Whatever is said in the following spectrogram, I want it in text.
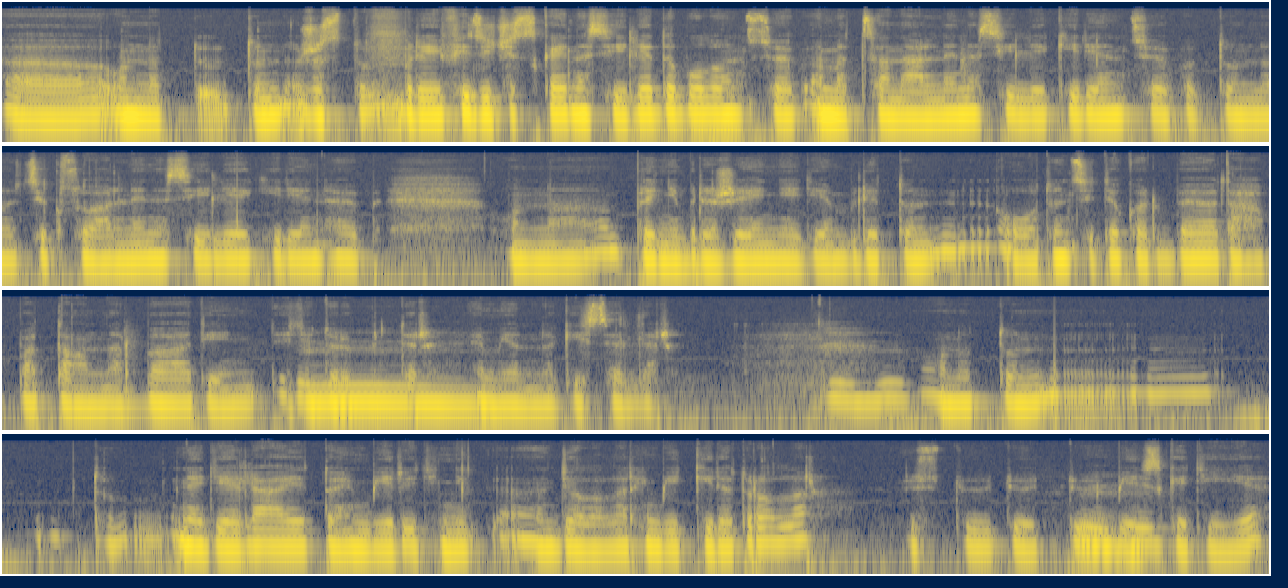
Онна тун жесто бре физическое насилие да болон сөп эмоциональное насилие кирен сөп тун сексуальное насилие кирен хөп онна пренебрежение ден билетун отун сите көрбө тахаппат тагыннар ба дейин эти төрөпүттер эмиенна киселдер онуттун неделя айы тохин бир итиник делалар хим бир кире тураллар үстүү төттүү беске тие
